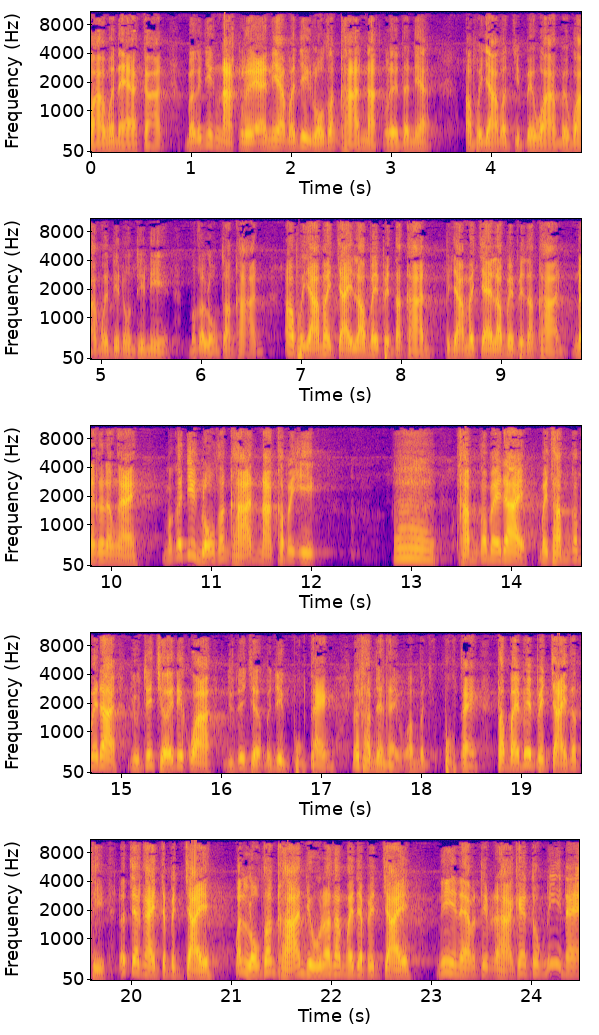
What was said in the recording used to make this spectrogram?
วางไว้ในอากาศ มันก็ยิ่งหนักเลยอันนี้มันยิ่งหลงสังขารหนักเลยตอนเนี้ย เอาพยายามเอาจิตไปวางไปวางไว้ที่นู่นที่นี่ มันก็หลงสังขารเอาพยายามให้ใจเราไม่เป็นสังขารพยายามให้ใจเราไม่เป็นสังขารนั่นก็ทำไง มันก็ยิ่งหลงสังขารหนักเข้าไปอีกออทำก็ไม่ได้ ไม่ทำก็ไม่ได้ อยู่เฉยๆดีกว่า อยู่เฉยๆมันยิ่งปรุงแต่ง แล้วทำยังไงวะมันปรุงแต่งทำไมไม่เป็นใจทันที แล้วจะไงจะเป็นใจ มันหลงสังขารอยู่แล้วทำไงจะเป็นใจ นี่แน่มันติดปัญหาแค่ตรงนี้แน่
